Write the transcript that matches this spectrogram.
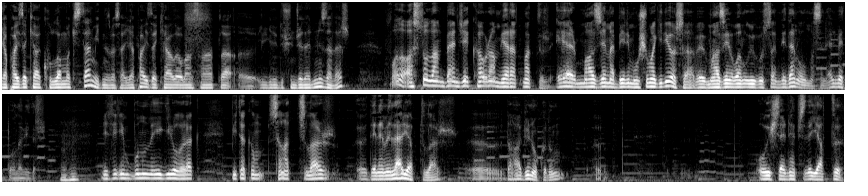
Yapay zeka kullanmak ister miydiniz mesela? Yapay zekalı olan sanatla e, ilgili düşünceleriniz neler? Valla asıl olan bence kavram yaratmaktır. Eğer malzeme benim hoşuma gidiyorsa ve malzeme bana uygunsa neden olmasın? Elbette olabilir. Hı hı. Nitekim bununla ilgili olarak bir takım sanatçılar e, denemeler yaptılar. E, daha dün okudum. E, o işlerin hepsi de yattı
